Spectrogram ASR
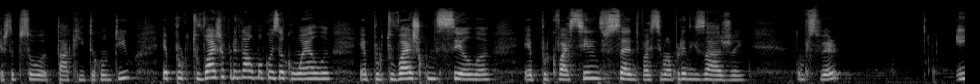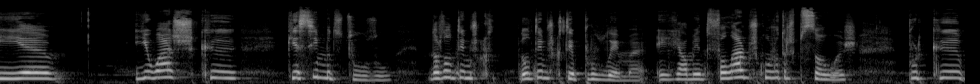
esta pessoa está aqui, está contigo, é porque tu vais aprender alguma coisa com ela, é porque tu vais conhecê-la, é porque vai ser interessante, vai ser uma aprendizagem. Estão a perceber? E, uh, e eu acho que, que, acima de tudo, nós não temos, que, não temos que ter problema em realmente falarmos com as outras pessoas, porque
